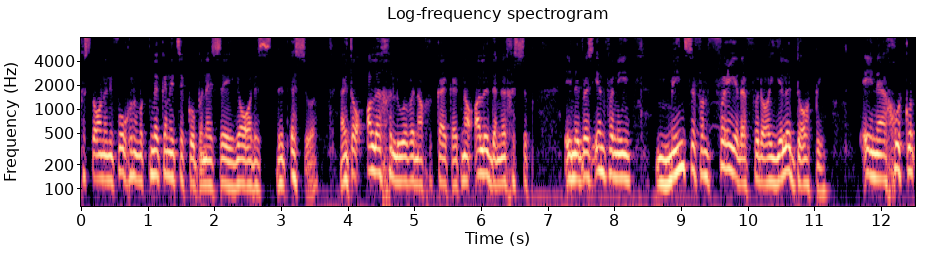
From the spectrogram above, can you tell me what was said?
gestaan en die volgende om 'n knik in sy kop en hy sê ja, dis dit is so. Hy het al alle gelowe na gekyk, hy het na alle dinge gesoek. En dit was een van die mense van vrede vir daai hele dorpie. En uh, God kon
